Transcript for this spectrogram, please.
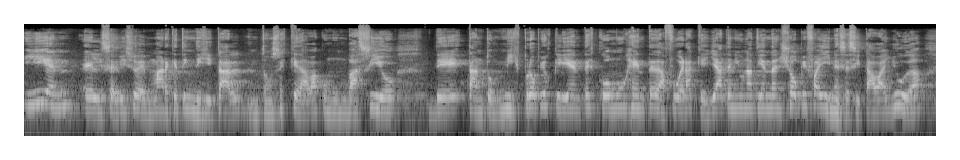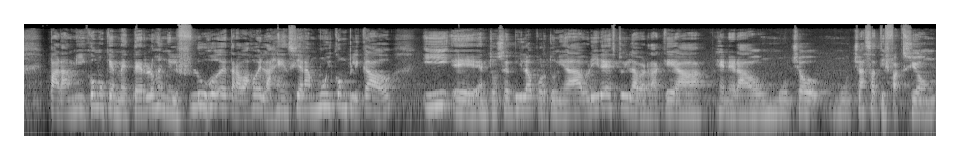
y en el servicio de marketing digital. Entonces quedaba como un vacío de tanto mis propios clientes como gente de afuera que ya tenía una tienda en Shopify y necesitaba ayuda. Para mí como que meterlos en el flujo de trabajo de la agencia era muy complicado y eh, entonces vi la oportunidad de abrir esto y la verdad que ha generado mucha satisfacción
